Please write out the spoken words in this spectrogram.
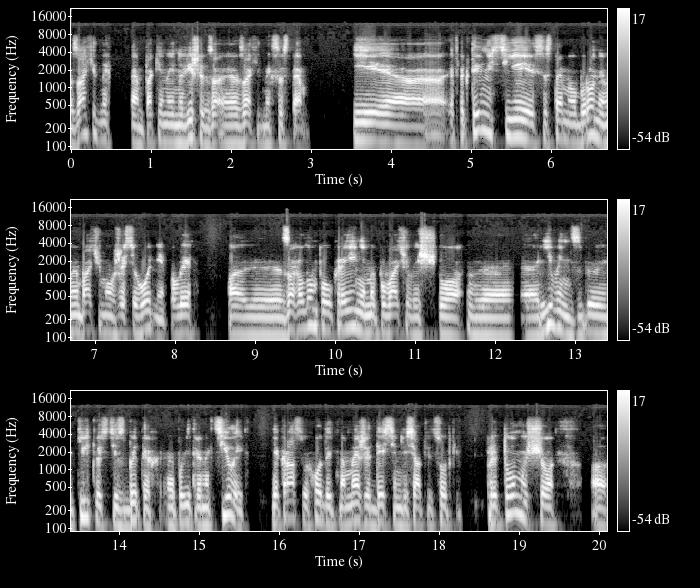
західних систем, так і найновіших е, західних систем. І е, ефективність цієї системи оборони ми бачимо вже сьогодні, коли загалом по Україні ми побачили, що е, рівень е, кількості збитих е, повітряних цілей якраз виходить на межі десь 70%. При тому, що е,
